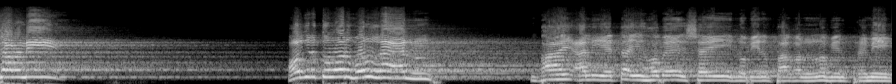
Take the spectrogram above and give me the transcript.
কারণী হজরত তোমার বললেন, ভাই আলী, এটাই হবে সেই নবীর পাগল নবীর প্রেমিক।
